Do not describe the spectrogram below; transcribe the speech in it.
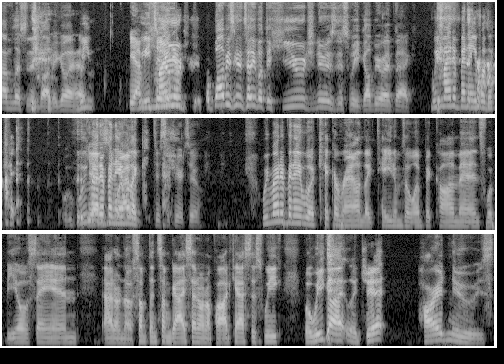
I'm listening, Bobby. Go ahead. we yeah, we me too. might have- Huge. Well, Bobby's going to tell you about the huge news this week. I'll be right back. we might have been able to. We Yeah, might have been is where I able to. would disappear too. We might have been able to kick around like Tatum's Olympic comments, what Beal's saying. I don't know something some guy said on a podcast this week, but we got legit hard news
